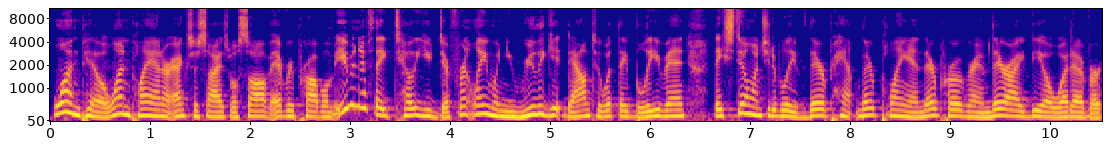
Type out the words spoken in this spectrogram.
one pill, one plan, or exercise will solve every problem. Even if they tell you differently, when you really get down to what they believe in, they still want you to believe their their plan, their program, their ideal, whatever.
